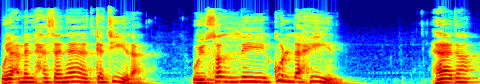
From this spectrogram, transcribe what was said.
ويعمل حسنات كثيرة ويصلي كل حين. هذا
